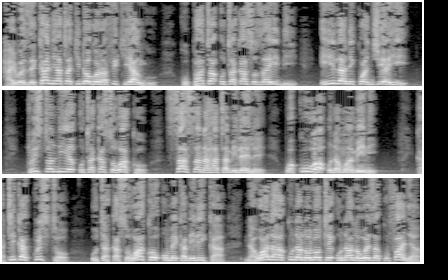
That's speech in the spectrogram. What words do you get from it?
Haiwezekani hata kidogo rafiki yangu kupata utakaso zaidi ila ni kwa njia hii. Kristo ndiye utakaso wako sasa na hata milele kwa kuwa unamwamini. Katika kristo utakaso wako umekamilika na wala hakuna lolote unaloweza kufanya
